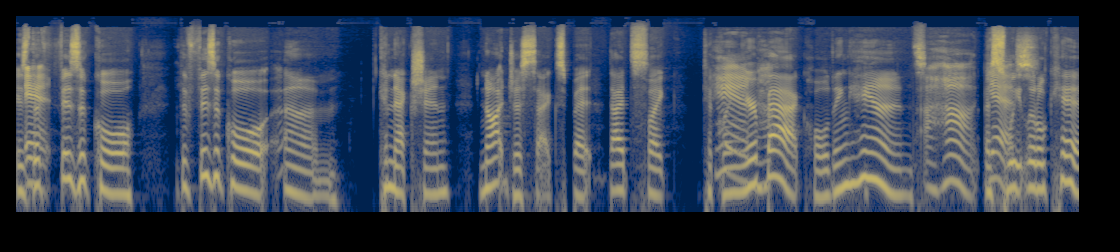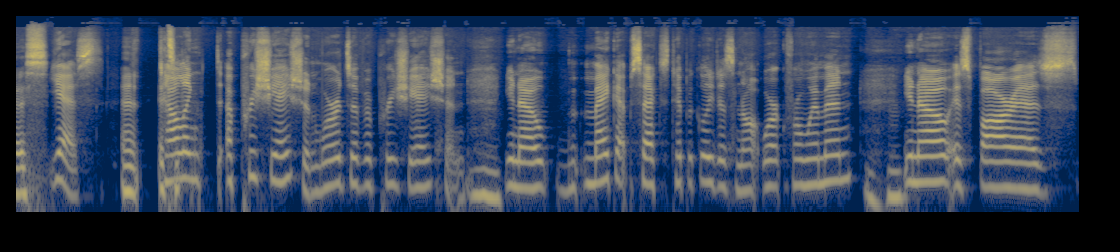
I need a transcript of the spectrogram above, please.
Is the physical, the physical um, connection, not just sex, but that's like tickling Hand, your back, holding hands, Uh-huh. a yes. sweet little kiss, Yes. and telling appreciation, words of appreciation. Mm-hmm. You know, makeup sex typically does not work for women. Mm-hmm. You know, as far as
